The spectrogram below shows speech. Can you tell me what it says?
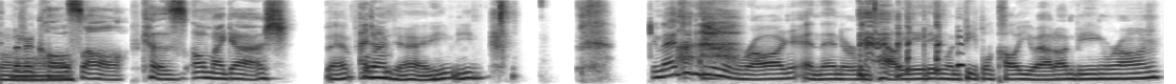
Better call Saul because oh my gosh. that. I Poor don't- guy. He, he imagine Ah. being wrong and then retaliating when people call you out on being wrong,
